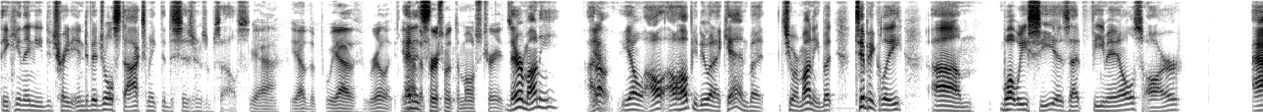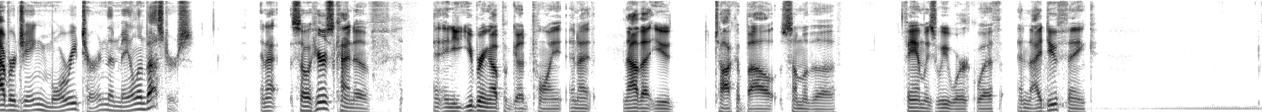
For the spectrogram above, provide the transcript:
thinking they need to trade individual stocks, make the decisions themselves. Yeah, yeah, the yeah, really, yeah, And the person with the most trades. their money. I Yeah. don't, you know, I'll, I'll help you do what I can, but it's your money. But typically, um, what we see is that females are averaging more return than male investors. And I so here's kind of, and and you, you bring up a good point, and I now that you talk about some of the families we work with, and I do think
